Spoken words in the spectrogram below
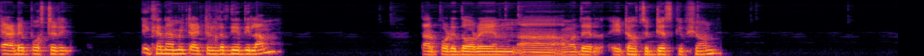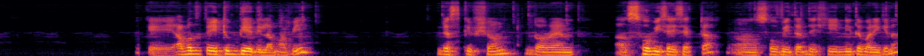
অ্যাড এ পোস্টের এখানে আমি টাইটেলটা দিয়ে দিলাম। তারপরে ধরেন আমাদের এটা হচ্ছে ডেসক্রিপশন ওকে, আপাতত এইটুক দিয়ে দিলাম আমি। ডেসক্রিপশন ধরেন ছবি চাইছে একটা। ছবিটা দেখি নিতে পারি কিনা?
